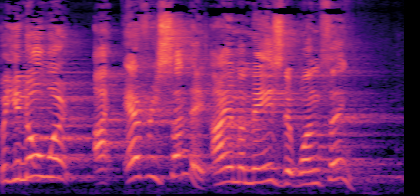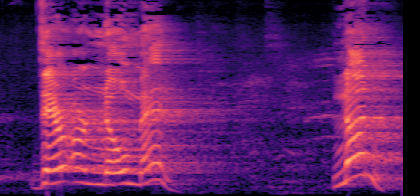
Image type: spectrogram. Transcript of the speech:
But you know what? I, every Sunday, I am amazed at one thing there are no men. None.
